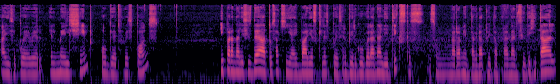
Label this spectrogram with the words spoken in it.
ahí se puede ver el MailChimp o GetResponse. Y para análisis de datos, aquí hay varias que les puede servir Google Analytics, que es, una herramienta gratuita para análisis digital.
